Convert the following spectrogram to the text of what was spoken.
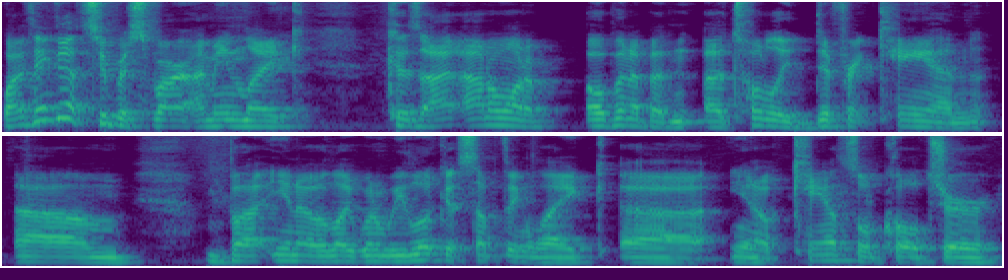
Well, I think that's super smart. I mean, like, because I, I, don't want to open up a, a totally different can, um, but you know, like when we look at something like uh, you know cancel culture,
